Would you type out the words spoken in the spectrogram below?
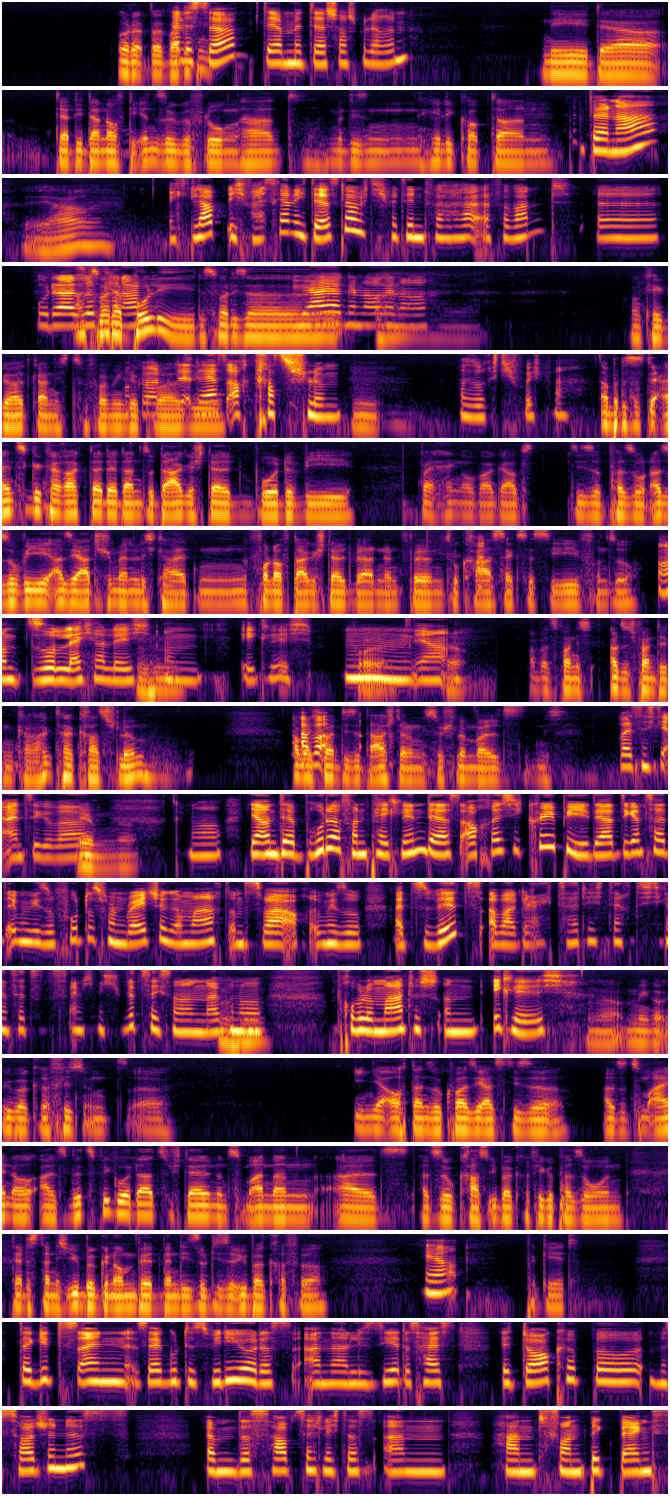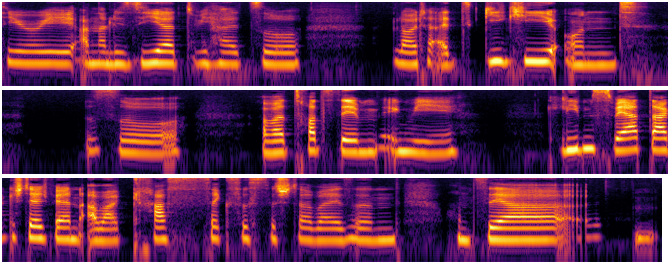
Oder war Alistair, der mit der Schauspielerin? Nee, der der die dann auf die Insel geflogen hat mit diesen Helikoptern. Bernard? Ja. Ich glaube, ich weiß gar nicht, der ist glaube ich nicht mit denen ver äh, verwandt. Äh, oder Ach, so. Das war der Ahnung. Bully, das war dieser. Ja, ja, genau, ah, genau. Okay, gehört gar nicht zur Familie oh Gott, quasi. Der, der, ist auch krass schlimm. Hm. Also richtig furchtbar. Aber das ist der einzige Charakter, der dann so dargestellt wurde, wie bei Hangover gab es diese Person, also so wie asiatische Männlichkeiten voll oft dargestellt werden in Filmen, so krass exzessiv und so. Und so lächerlich mhm. und eklig. Mm, ja. ja. Aber es fand ich, also ich fand den Charakter krass schlimm. Aber, aber ich fand diese Darstellung nicht so schlimm, weil es nicht. Weil es nicht die einzige war. Eben, ja. Genau. Ja, und der Bruder von Peiklin, der ist auch richtig creepy. Der hat die ganze Zeit irgendwie so Fotos von Rachel gemacht und es war auch irgendwie so als Witz, aber gleichzeitig dachte ich die ganze Zeit, das ist eigentlich nicht witzig, sondern einfach mhm. nur problematisch und eklig. Ja, mega übergriffig und äh, ihn ja auch dann so quasi als diese, also zum einen als Witzfigur darzustellen und zum anderen als, als so krass übergriffige Person, der das dann nicht übel genommen wird, wenn die so diese Übergriffe ja. begeht. Da gibt es ein sehr gutes Video, das analysiert, das heißt Adorable Misogynists, ähm, das hauptsächlich das an Hand von Big Bang Theory analysiert, wie halt so Leute als geeky und so, aber trotzdem irgendwie liebenswert dargestellt werden, aber krass sexistisch dabei sind und sehr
